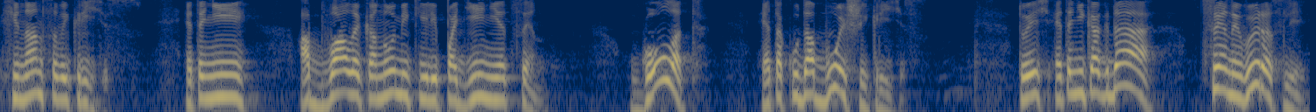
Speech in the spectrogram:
финансовый кризис, это не обвал экономики или падение цен. Голод – это куда больший кризис. То есть это не когда цены выросли,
